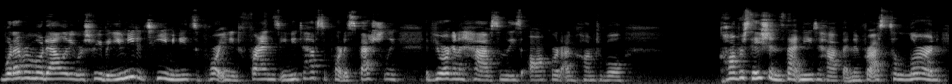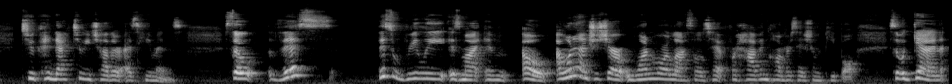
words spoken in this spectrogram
whatever modality works for you, but you need a team, you need support, you need friends, you need to have support, especially if you're going to have some of these awkward, uncomfortable conversations that need to happen and for us to learn to connect to each other as humans. So this this really is my oh i want to actually share one more last little tip for having conversation with people. So again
